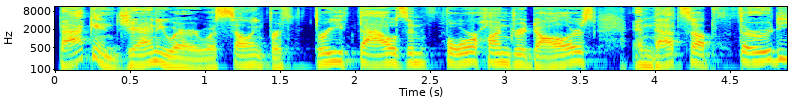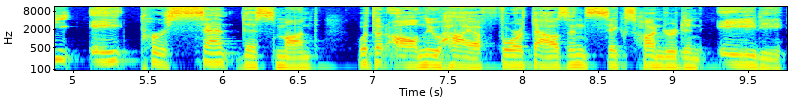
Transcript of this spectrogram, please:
back in January was selling for $3,400, and that's up 38% this month with an all new high of 4,680.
